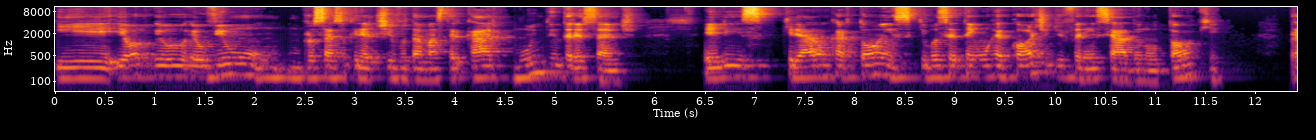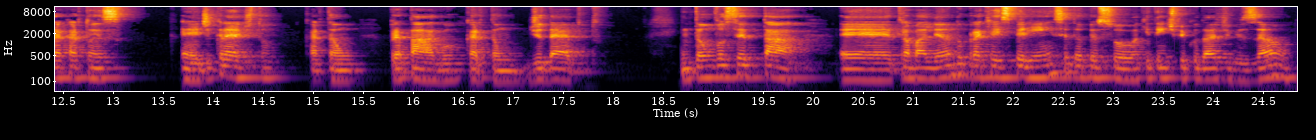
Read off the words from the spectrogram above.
E eu, eu, eu vi um, um processo criativo da Mastercard muito interessante, eles criaram cartões que você tem um recorte diferenciado no toque para cartões é, de crédito, cartão pré-pago, cartão de débito. Então você está é, trabalhando para que a experiência da pessoa que tem dificuldade de visão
